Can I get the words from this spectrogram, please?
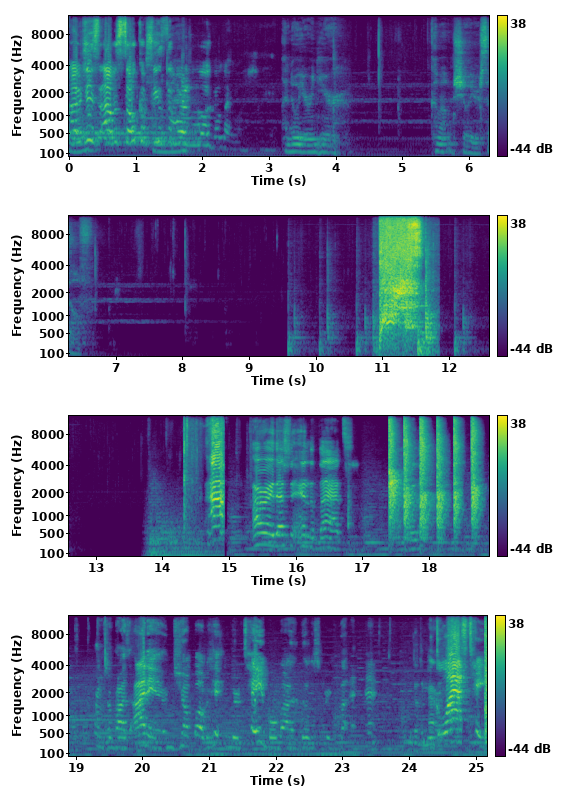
I was just, I was so confused the word look. I was like, I know you're in here. Come out and show yourself. Alright, that's the end of that. I'm surprised I didn't jump up hitting your table by the scream. But, eh. It doesn't matter. Glass table.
